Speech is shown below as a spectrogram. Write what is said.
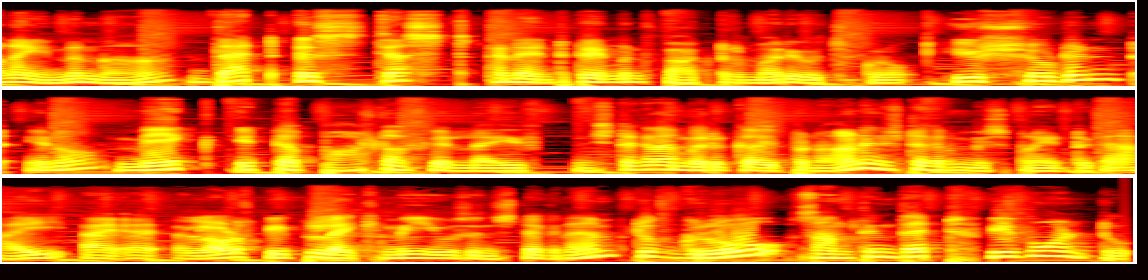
ஆனால் என்னன்னா that is just an entertainment factor மாதிரி வச்சுக்கணும். You shouldn't you know make make it a part of your life Instagram இருக்கா? இப்போ நானும் இன்ஸ்டாகிராம் யூஸ் பண்ணிட்டு இருக்கேன் I lot of people like me use Instagram to grow something that we want to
